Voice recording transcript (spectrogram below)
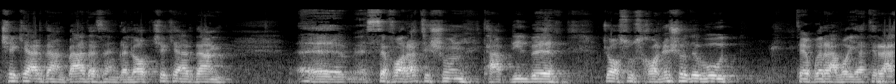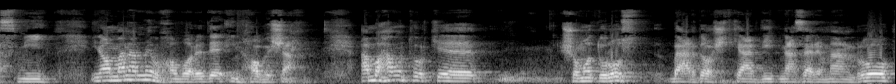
چه کردن بعد از انقلاب چه کردن؟ سفارتشون تبدیل به جاسوس خانه شده بود طبق روایت رسمی. اینا منم نمی‌خوام وارد اینها بشم. اما همونطور که شما درست برداشت کردید نظر من رو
